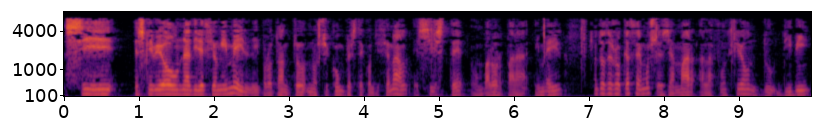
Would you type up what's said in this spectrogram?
Si escribió una dirección email y por lo tanto no se cumple este condicional, existe un valor para email, entonces lo que hacemos es llamar a la función dodb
